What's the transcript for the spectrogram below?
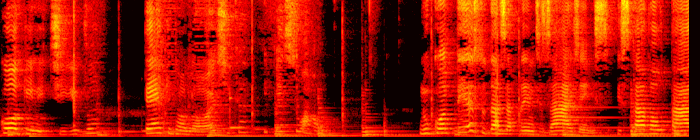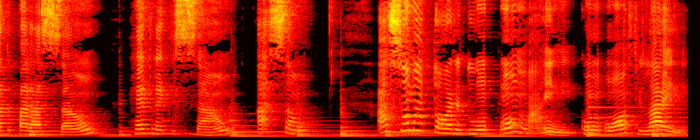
cognitiva, tecnológica e pessoal. No contexto das aprendizagens, está voltado para ação, reflexão, ação. A somatória do online com offline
